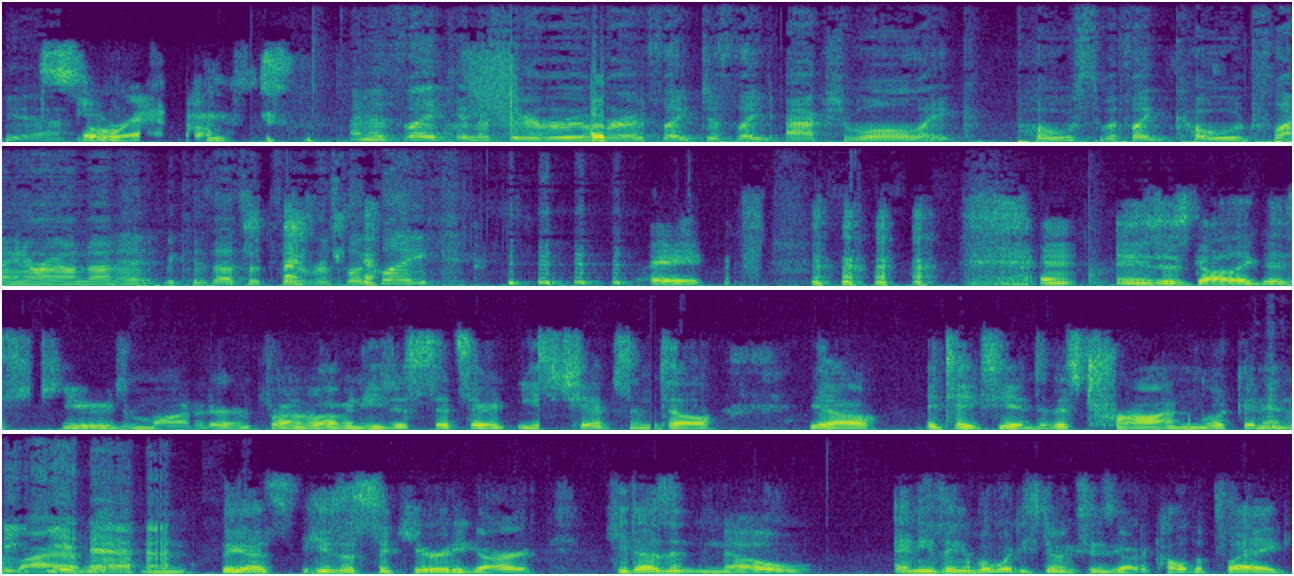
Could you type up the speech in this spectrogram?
Yeah. So random. And it's like in the server room where it's like just like actual like posts with like code flying around on it because that's what servers look like. Right. and he's just got like this huge monitor in front of him and he just sits there and eats chips until, you know, it takes you into this Tron looking environment. Yeah. And because he's a security guard, he doesn't know anything about what he's doing, so he's got to call the plague.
